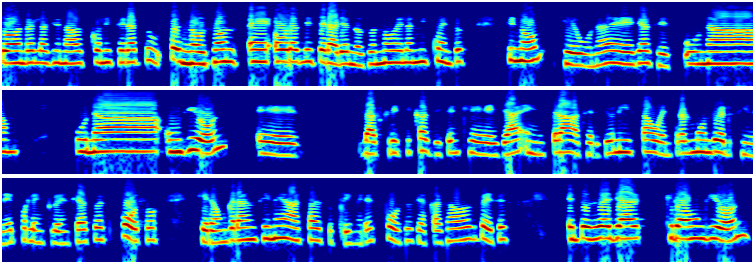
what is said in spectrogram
son relacionados con literatura, pues no son eh, obras literarias, no son novelas ni cuentos, sino que una de ellas es una, una un guion. Eh, las críticas dicen que ella entra a ser guionista o entra al mundo del cine por la influencia de su esposo, que era un gran cineasta de su primer esposo, se ha casado dos veces. Entonces ella crea un guion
